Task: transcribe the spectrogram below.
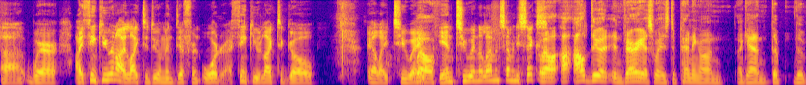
Uh, where I think you and I like to do them in different order. I think you like to go LA2A Well- into an 1176. Well, I'll do it in various ways depending on, again, the, the,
